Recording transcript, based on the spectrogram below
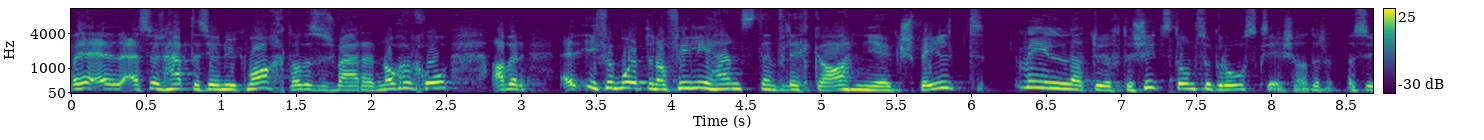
Äh, Sonst hätte es ja nicht gemacht, oder? Sonst wäre er nachher gekommen. Aber äh, ich vermute noch, viele haben es dann vielleicht gar nie gespielt, weil natürlich der Shitstorm so gross war, oder? Also,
